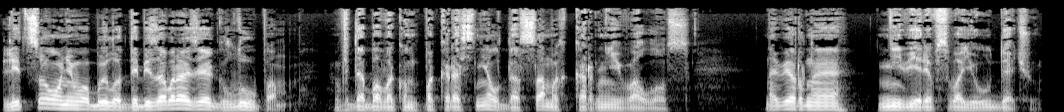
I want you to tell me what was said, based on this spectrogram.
Лицо у него было до безобразия глупым. Вдобавок он покраснел до самых корней волос. Наверное, не веря в свою удачу.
